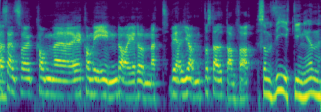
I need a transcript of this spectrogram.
ja, sen så kom, eh, kom vi in då i rummet. Vi hade gömt oss där utanför. Som Vikingen.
